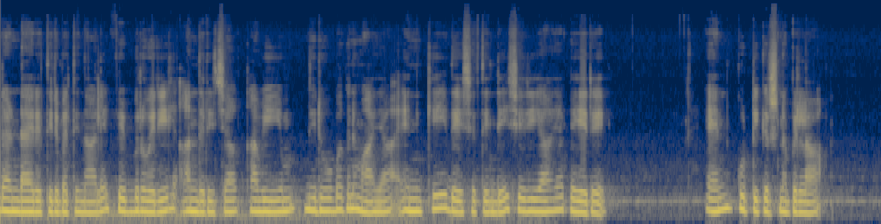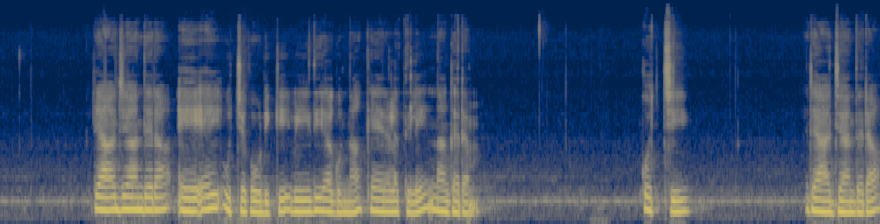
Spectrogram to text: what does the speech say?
രണ്ടായിരത്തി ഇരുപത്തിനാല് ഫെബ്രുവരിയിൽ അന്തരിച്ച കവിയും നിരൂപകനുമായ എൻ. കെ. ദേശത്തിന്റെ ശരിയായ പേര്? എൻ. കുട്ടിക്കൃഷ്ണപിള്ള. രാജ്യാന്തര എ. ഐ. ഉച്ചകോടിക്ക് വേദിയാകുന്ന കേരളത്തിലെ നഗരം? കൊച്ചി. രാജ്യാന്തര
